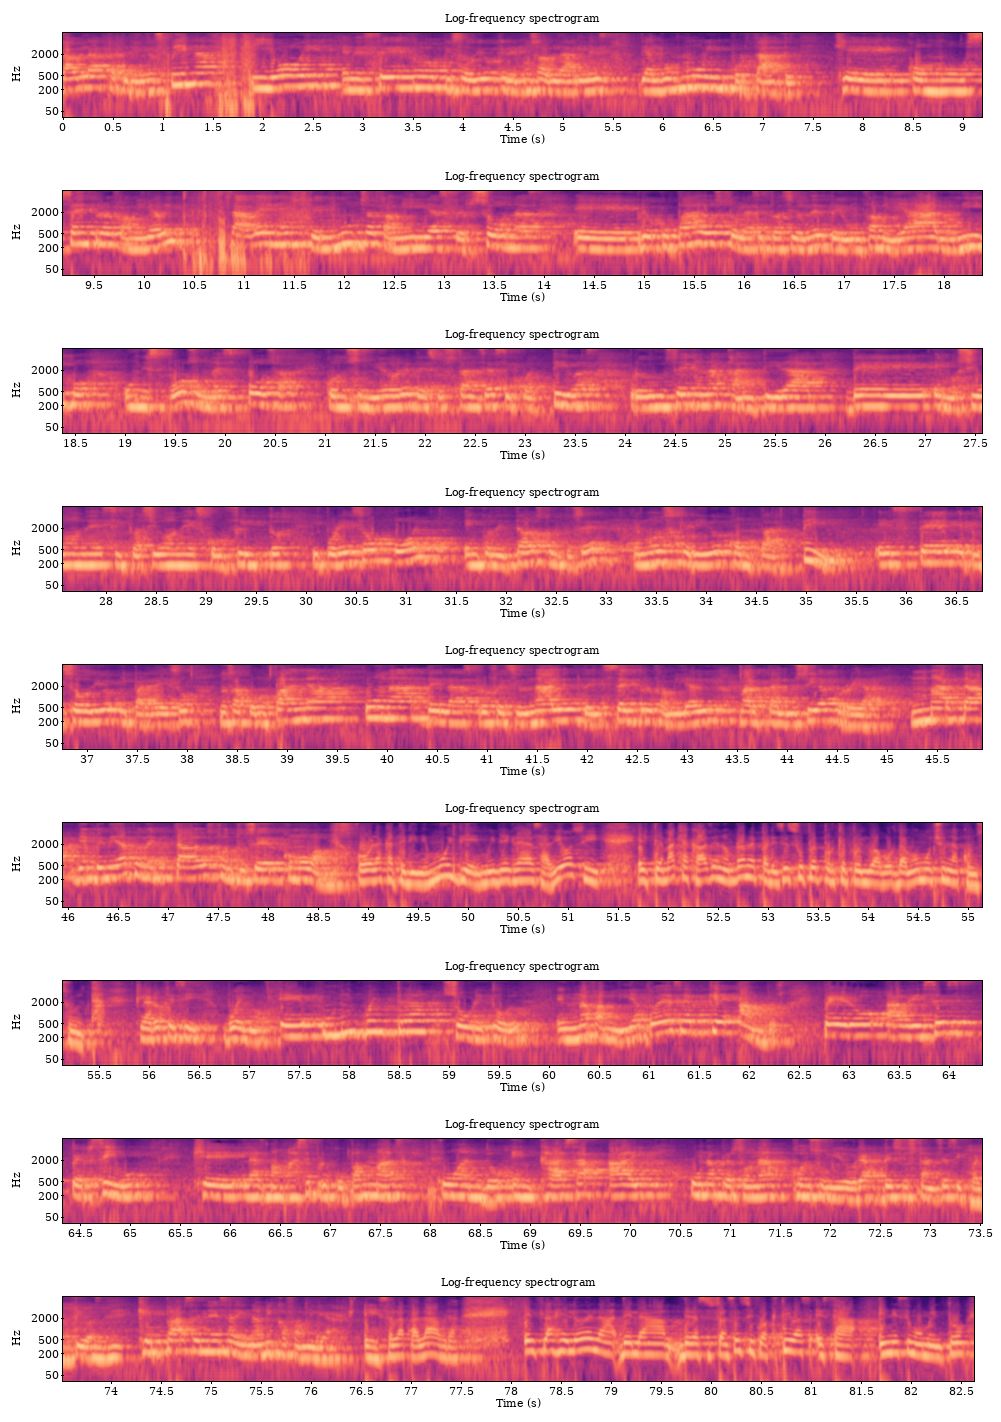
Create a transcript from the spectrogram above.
Habla Caterina Espina y hoy en este nuevo episodio queremos hablarles de algo muy importante que como centro de familia VIP sabemos que muchas familias, personas eh, preocupados por las situaciones de un familiar, un hijo, un esposo, una esposa, consumidores de sustancias psicoactivas, producen una cantidad de emociones, situaciones, conflictos y por eso hoy en Conectados con tu Ser hemos querido compartir este episodio y para eso nos acompaña una de las profesionales del Centro de Familia Marta Lucía Correa. Marta, bienvenida a Conectados con tu Ser, ¿cómo vamos? Hola Caterine, muy bien, muy bien, gracias a Dios y el tema que acabas de nombrar me parece súper porque pues lo abordamos mucho en la consulta. Claro que sí. Bueno, eh, uno encuentra sobre todo en una familia, puede ser que ambos, pero a veces percibo que las mamás se preocupan más cuando en casa hay una persona consumidora de sustancias psicoactivas. ¿Qué pasa en esa dinámica familiar? Esa es la palabra. El flagelo de, la, de, la, de las sustancias psicoactivas está en este momento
